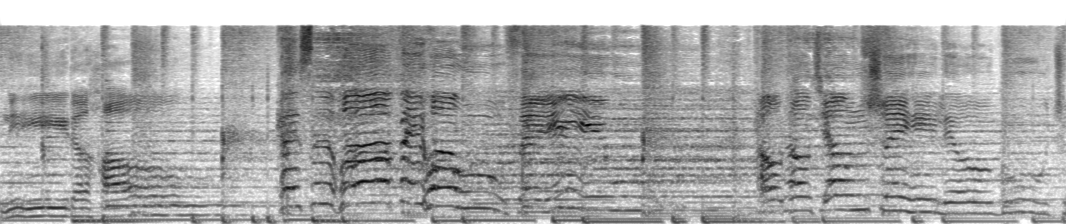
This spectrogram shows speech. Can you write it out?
你的好。看似花非花，雾非雾，滔滔江水留不住。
